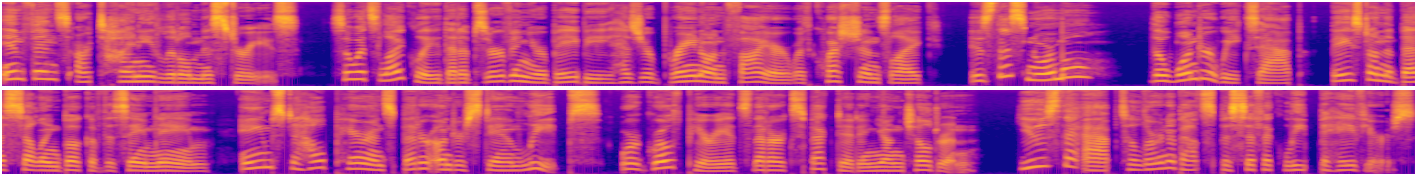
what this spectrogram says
Infants are tiny little mysteries, so it's likely that observing your baby has your brain on fire with questions like Is this normal? The Wonder Weeks app, based on the best selling book of the same name, aims to help parents better understand leaps, or growth periods that are expected in young children. Use the app to learn about specific leap behaviors,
